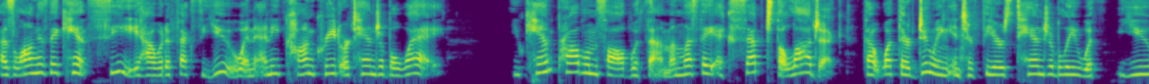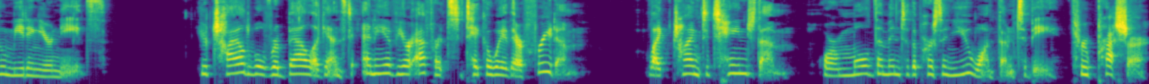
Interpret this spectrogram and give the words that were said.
as long as they can't see how it affects you in any concrete or tangible way. You can't problem solve with them unless they accept the logic that what they're doing interferes tangibly with you meeting your needs. Your child will rebel against any of your efforts to take away their freedom, like trying to change them or mold them into the person you want them to be through pressure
